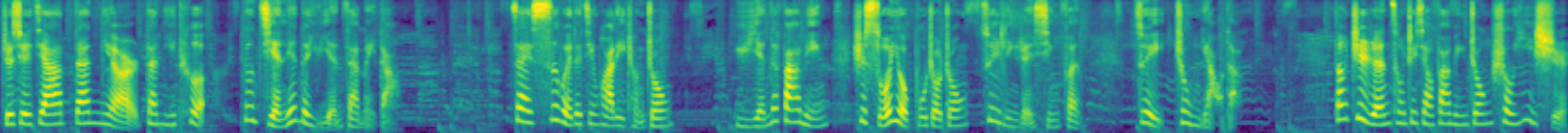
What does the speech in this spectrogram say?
哲学家丹尼尔·丹尼特用简练的语言赞美道：“在思维的进化历程中，语言的发明是所有步骤中最令人兴奋、最重要的。当智人从这项发明中受益时，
